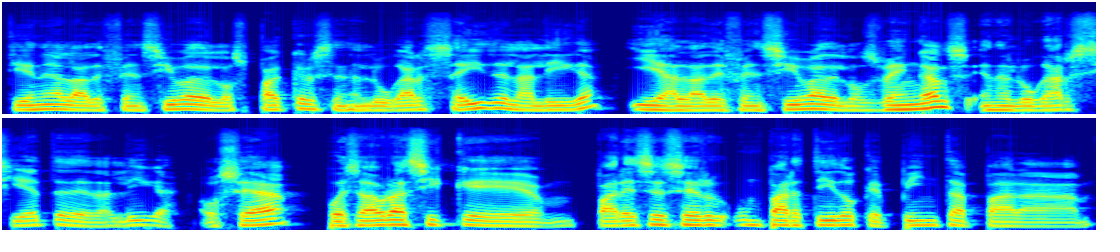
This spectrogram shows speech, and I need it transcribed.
tiene a la defensiva de los Packers en el lugar 6 de la liga y a la defensiva de los Bengals en el lugar 7 de la liga. O sea, pues ahora sí que parece ser un partido que pinta para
